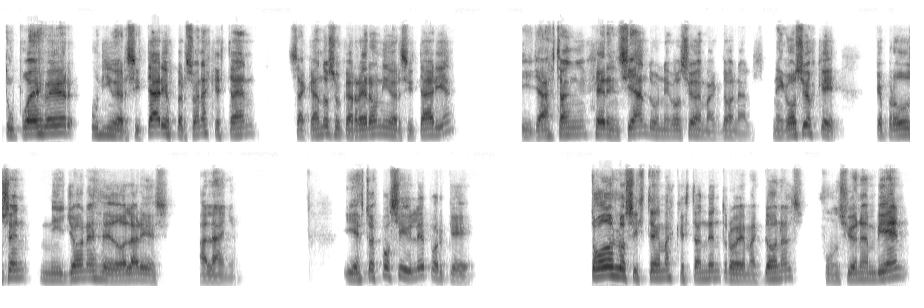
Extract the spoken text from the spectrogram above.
tú puedes ver universitarios, personas que están sacando su carrera universitaria y ya están gerenciando un negocio de McDonald's, negocios que, que producen millones de dólares al año. Y esto es posible porque todos los sistemas que están dentro de McDonald's funcionan bien,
